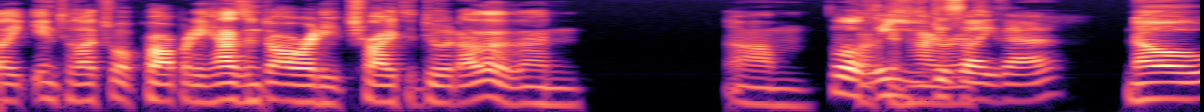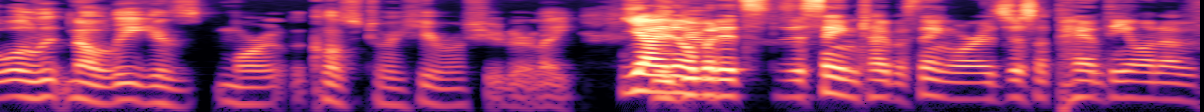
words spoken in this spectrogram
like intellectual property hasn't already tried to do it, other than um. Well, League is like that. no, well, no, League is more closer to a hero shooter. Like Yeah, I know, do- but it's the same type of thing where it's just a pantheon of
